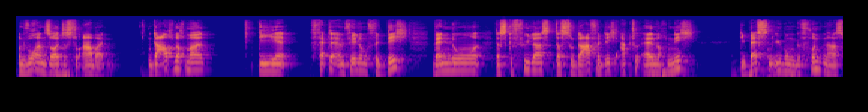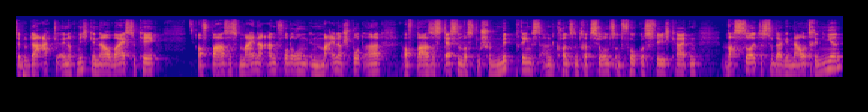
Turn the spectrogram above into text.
und woran solltest du arbeiten. Und da auch nochmal die fette Empfehlung für dich, wenn du das Gefühl hast, dass du da für dich aktuell noch nicht die besten Übungen gefunden hast, wenn du da aktuell noch nicht genau weißt, okay, auf Basis meiner Anforderungen in meiner Sportart, auf Basis dessen, was du schon mitbringst an Konzentrations- und Fokusfähigkeiten, was solltest du da genau trainieren,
